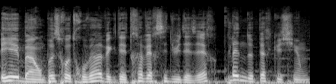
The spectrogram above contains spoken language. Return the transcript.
Et ben on peut se retrouver avec des traversées du désert pleines de percussions.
